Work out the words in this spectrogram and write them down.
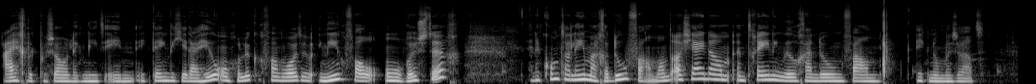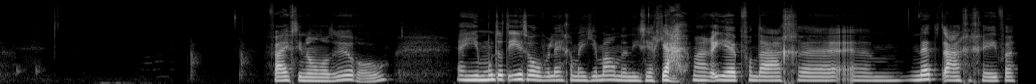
eigenlijk persoonlijk niet in. Ik denk dat je daar heel ongelukkig van wordt, in ieder geval onrustig. En er komt alleen maar gedoe van. Want als jij dan een training wil gaan doen van, ik noem eens wat, 1500 euro. En je moet dat eerst overleggen met je man. En die zegt: Ja, maar je hebt vandaag uh, um, net aangegeven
